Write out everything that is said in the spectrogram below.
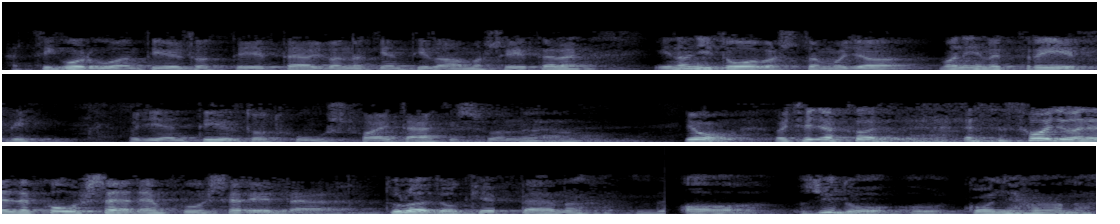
hát szigorúan tiltott étel, hogy vannak ilyen tilalmas ételek. Én annyit olvastam, hogy a, van ilyen, hogy tréfli, hogy ilyen tiltott húsfajták is vannak. Jó, úgyhogy akkor ez, ez hogy van ez a kóser, nem kóser étel? Tulajdonképpen a zsidó konyhán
